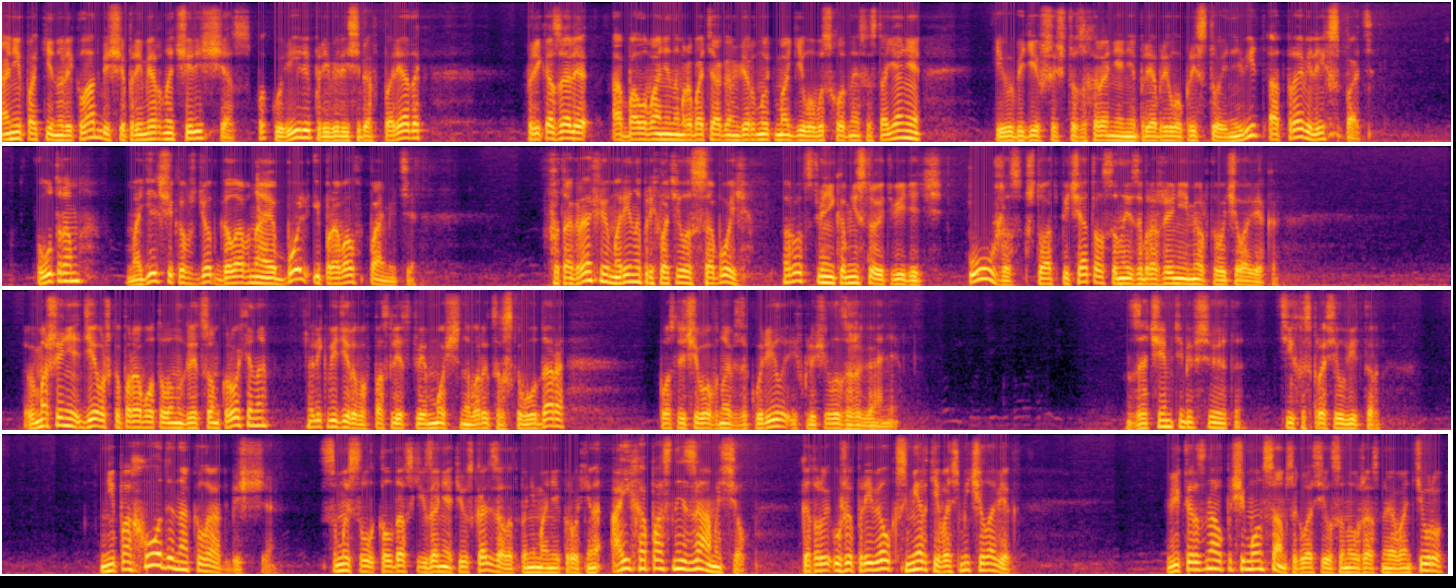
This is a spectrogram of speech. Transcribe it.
Они покинули кладбище примерно через час, покурили, привели себя в порядок, приказали оболваненным работягам вернуть могилу в исходное состояние и, убедившись, что захоронение приобрело пристойный вид, отправили их спать. Утром могильщиков ждет головная боль и провал в памяти. Фотографию Марина прихватила с собой. Родственникам не стоит видеть ужас, что отпечатался на изображении мертвого человека. В машине девушка поработала над лицом Крохина, ликвидировав последствия мощного рыцарского удара, после чего вновь закурила и включила зажигание. «Зачем тебе все это?» — тихо спросил Виктор. «Не походы на кладбище». Смысл колдовских занятий ускользал от понимания Крохина, а их опасный замысел, который уже привел к смерти восьми человек. Виктор знал, почему он сам согласился на ужасную авантюру,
